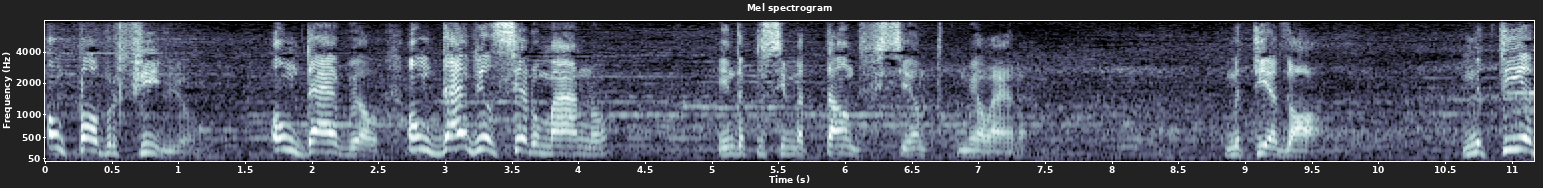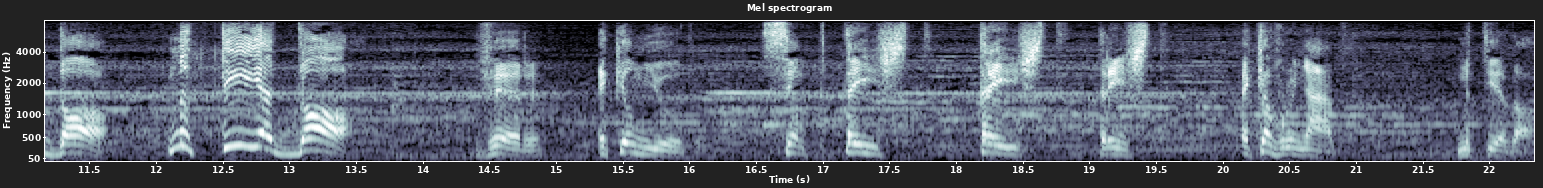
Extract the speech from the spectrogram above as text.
a um pobre filho, a um débil, a um débil ser humano, ainda por cima tão deficiente como ele era? Metia dó. Metia dó. Metia dó ver aquele miúdo sempre triste, triste, triste, acabrunhado. Metia dó.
